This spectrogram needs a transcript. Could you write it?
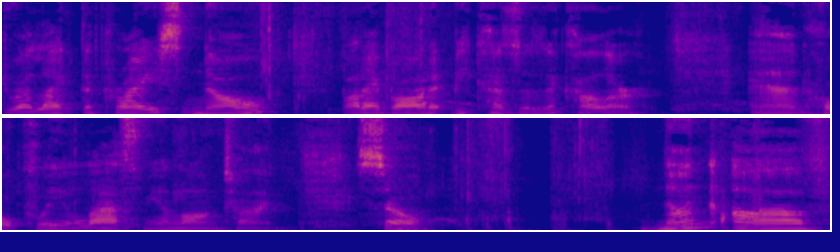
Do I like the price? No. But I bought it because of the color. And hopefully it'll last me a long time. So, none of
